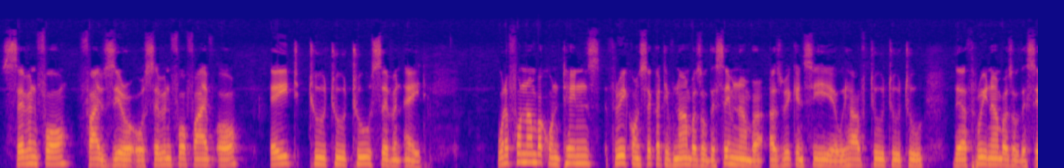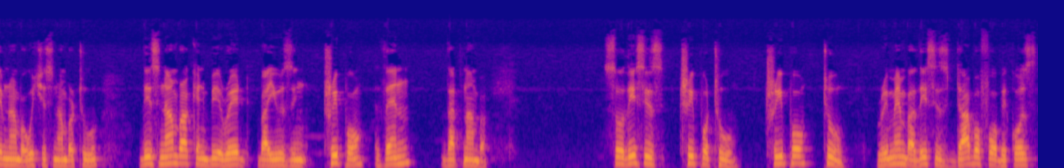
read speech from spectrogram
7450 or 7450 822278 when a phone number contains three consecutive numbers of the same number as we can see here we have 222 there are three numbers of the same number which is number 2 this number can be read by using triple then that number. So this is triple two. Triple two. Remember this is double four because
